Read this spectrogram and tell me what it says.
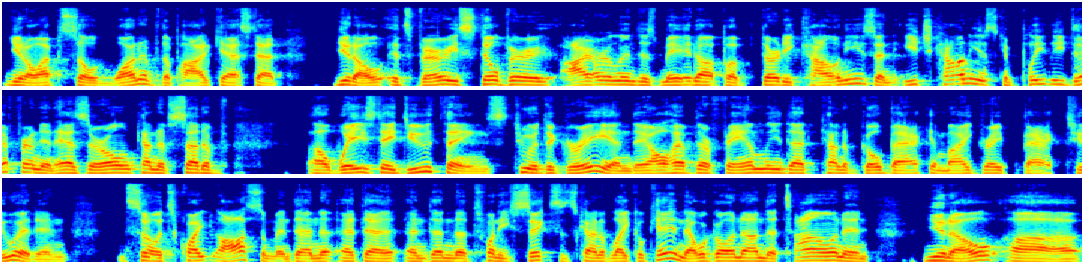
you know episode one of the podcast that you know it's very still very Ireland is made up of 30 counties, and each county is completely different and has their own kind of set of uh, ways they do things to a degree, and they all have their family that kind of go back and migrate back to it, and so it's quite awesome. And then at the and then the 26th, it's kind of like okay, now we're going down to town, and you know, uh,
